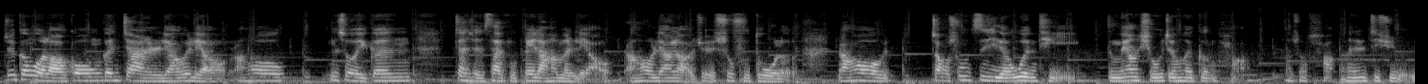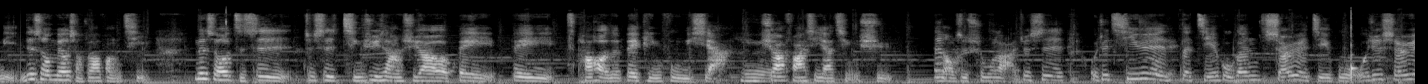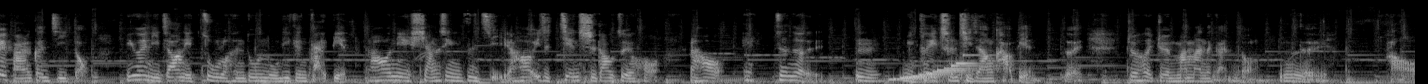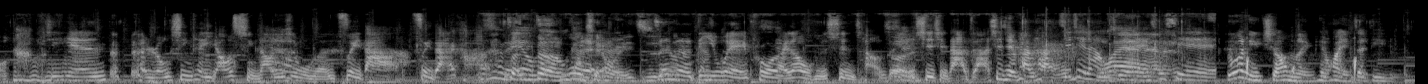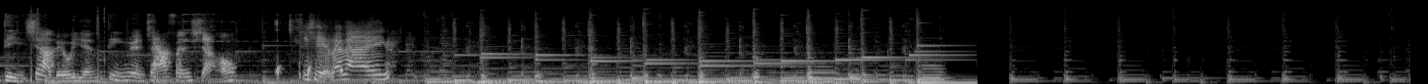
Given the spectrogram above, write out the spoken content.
就跟我老公跟家人聊一聊，然后那时候也跟战神赛普贝拉他们聊，然后聊聊觉得舒服多了，然后找出自己的问题，怎么样修正会更好。他说好，那就继续努力。那时候没有想说要放弃，那时候只是就是情绪上需要被被好好的被平复一下，需要发泄一下情绪。但老实说啦，就是我觉得七月的结果跟十二月结果，我觉得十二月反而更激动，因为你知道你做了很多努力跟改变，然后你也相信自己，然后一直坚持到最后，然后哎，真的，嗯，你可以撑起这张卡片，对，就会觉得慢慢的感动，对。好，今天很荣幸可以邀请到，就是我们最大 最大咖，真的目前为止。真的第一位 Pro 来到我们的现场，对，谢谢大家，谢谢潘潘，谢谢两位，谢谢。如果你喜欢我们的影片，欢迎在底底下留言、订阅、加分享哦，谢谢，拜拜。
